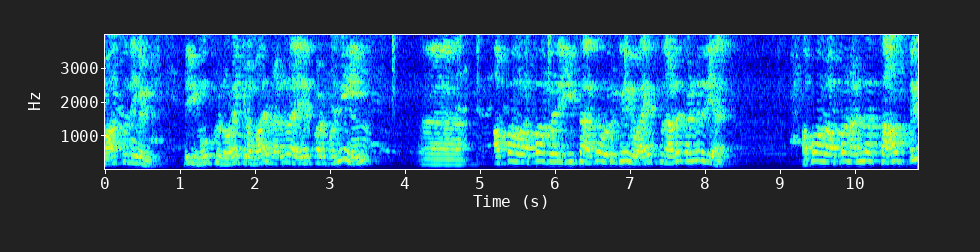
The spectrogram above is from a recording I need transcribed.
வாசனைகள் டீ மூக்கு நுழைக்கிற மாதிரி நல்லா ஏற்பாடு பண்ணி அப்பா அப்பா பேர் ஈசாக்கு அவருக்கு வயசுனால கண்ணு தெரியாது. அப்போ அவங்க அப்பா நல்லா சாப்பிட்டு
